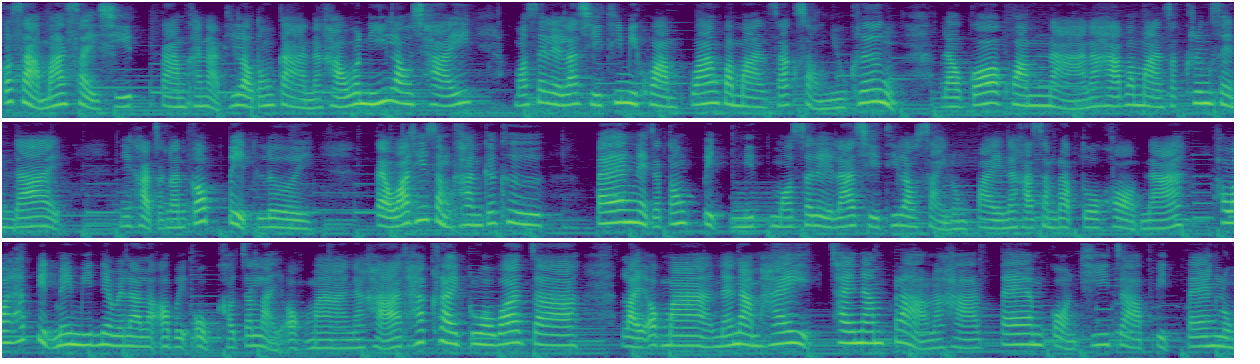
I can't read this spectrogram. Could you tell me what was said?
ก็สามารถใส่ชีสตามขนาดที่เราต้องการนะคะ วันนี้เราใช้มอสซาเรลล่าชีสที่มีความกว้างประมาณสัก 2 นิ้วครึ่ง แล้วก็ความหนานะคะประมาณสักครึ่งเซนได้นี่ค่ะ จากนั้นก็ปิดเลย แต่ว่าที่สำคัญก็คือ แป้งเนี่ยจะต้องปิดมิดมอสซาเรลล่าชีสที่เราใส่ลงไปนะคะสำหรับตัวขอบนะ เพราะว่าถ้าปิดไม่มิดเนี่ยเวลาเราเอาไปอบเขาจะไหลออกมานะคะ ถ้าใครกลัวว่าจะไหลออกมา แนะนำให้ใช้น้ำเปล่านะคะ แต้มก่อนที่จะปิดแป้งลง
